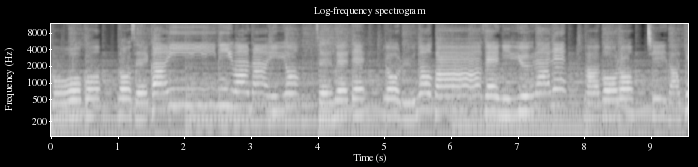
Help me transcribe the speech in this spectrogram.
もうこの世界にはないよ。せめて夜の風に揺られ幻だけ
